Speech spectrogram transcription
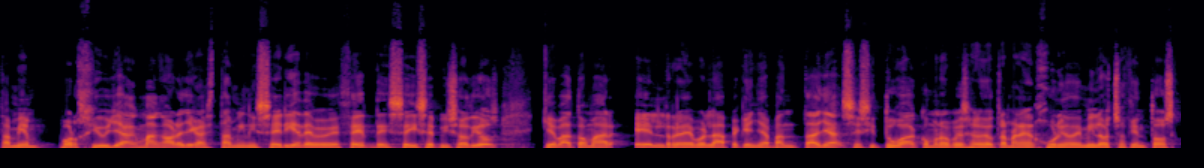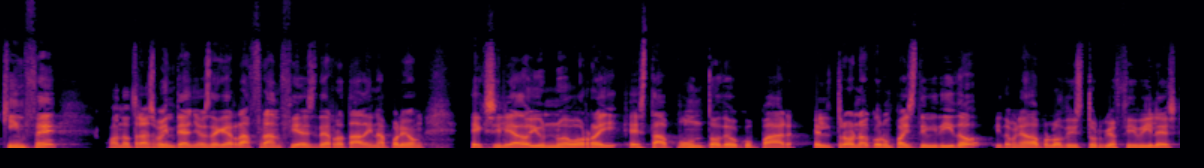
también por Hugh Jackman. Ahora llega esta miniserie de BBC de seis episodios que va a tomar el relevo en la pequeña pantalla. Se sitúa, como no puede ser de otra manera, en junio de 1815 cuando tras 20 años de guerra Francia es derrotada y Napoleón exiliado y un nuevo rey está a punto de ocupar el trono con un país dividido y dominado por los disturbios civiles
